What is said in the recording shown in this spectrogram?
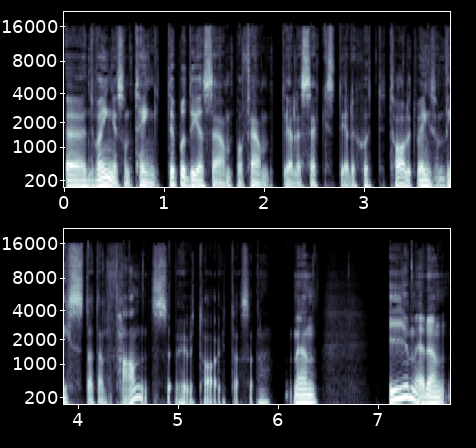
eh, det var ingen som tänkte på DSM på 50, eller 60 eller 70-talet. Det var ingen som visste att den fanns överhuvudtaget. Alltså. Men i och med den,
